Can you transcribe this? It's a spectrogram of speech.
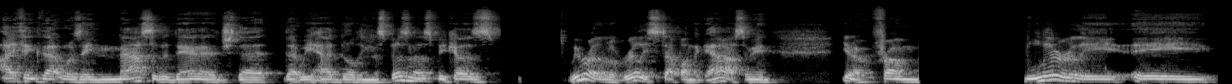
I think that was a massive advantage that that we had building this business because we were able to really step on the gas. I mean, you know, from literally a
